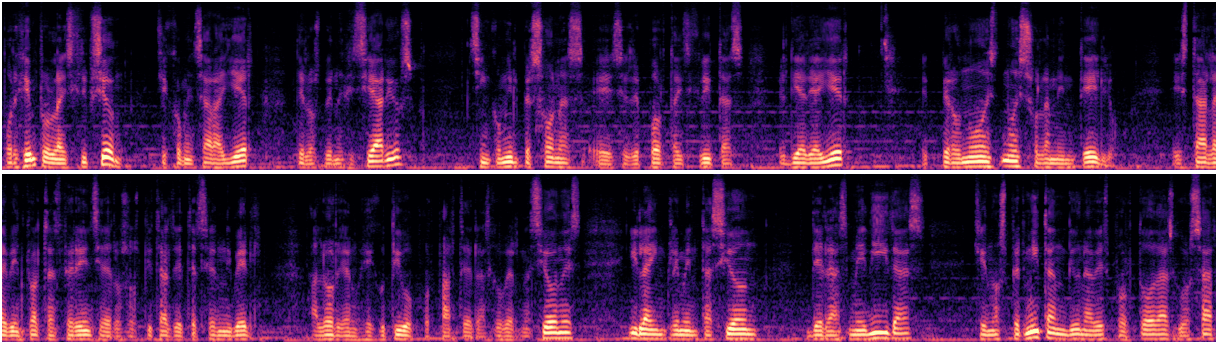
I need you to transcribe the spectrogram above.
por ejemplo, la inscripción que comenzará ayer de los beneficiarios, 5.000 personas se reporta inscritas el día de ayer, pero no es, no es solamente ello, está la eventual transferencia de los hospitales de tercer nivel al órgano ejecutivo por parte de las gobernaciones y la implementación de las medidas que nos permitan de una vez por todas gozar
